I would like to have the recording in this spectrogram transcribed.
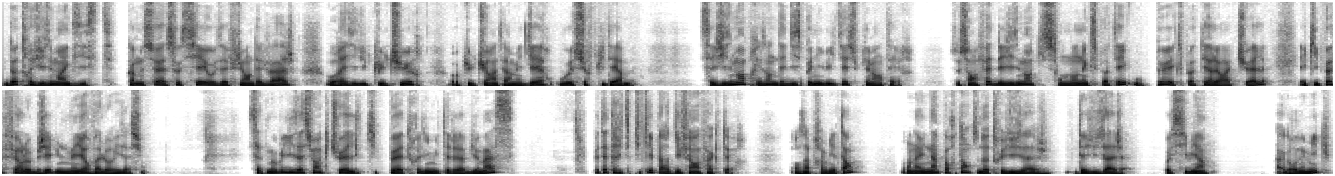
d'autres gisements existent, comme ceux associés aux effluents d'élevage, aux résidus de culture, aux cultures intermédiaires ou aux surplus d'herbe. Ces gisements présentent des disponibilités supplémentaires. Ce sont en fait des gisements qui sont non exploités ou peu exploités à l'heure actuelle et qui peuvent faire l'objet d'une meilleure valorisation. Cette mobilisation actuelle qui peut être limitée de la biomasse peut être expliquée par différents facteurs. Dans un premier temps, on a une importance d'autres usages, des usages aussi bien agronomiques,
